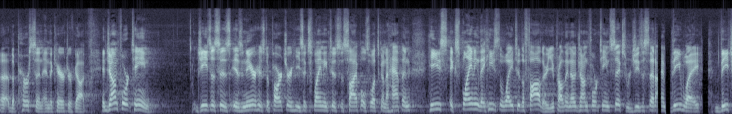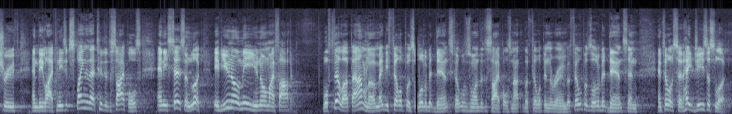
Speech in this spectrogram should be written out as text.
uh, the person and the character of God. In John 14, Jesus is, is near his departure. He's explaining to his disciples what's going to happen. He's explaining that he's the way to the Father. You probably know John 14, 6, where Jesus said, I am the way, the truth, and the life. And he's explaining that to the disciples, and he says to them, Look, if you know me, you know my Father. Well, Philip, I don't know, maybe Philip was a little bit dense. Philip was one of the disciples, not the Philip in the room, but Philip was a little bit dense. And, and Philip said, Hey, Jesus, look,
